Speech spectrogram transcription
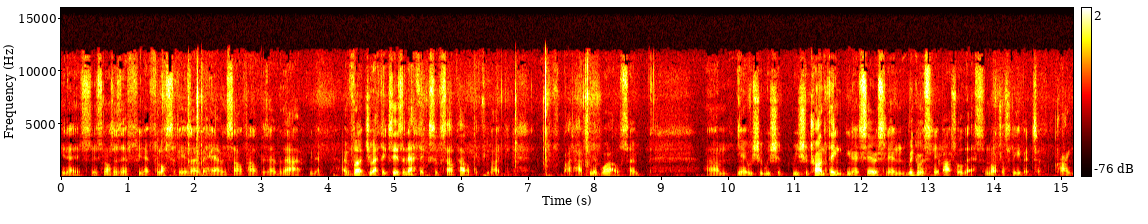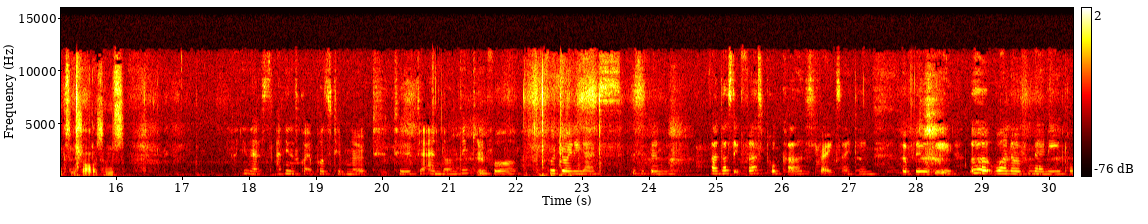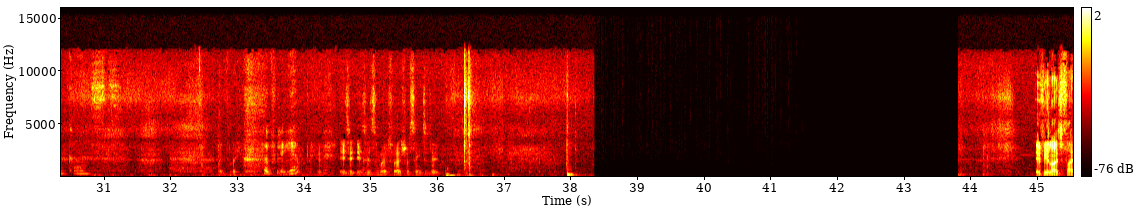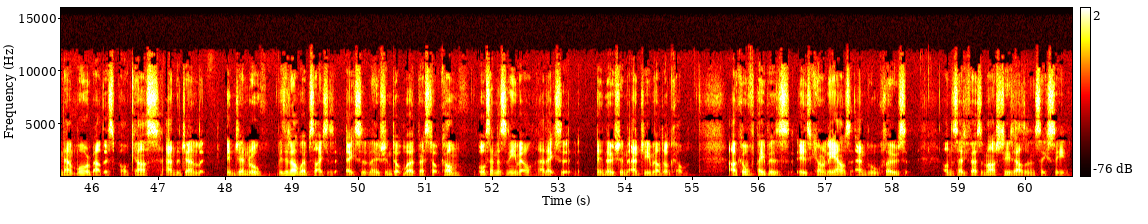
you know, it's it's not as if you know philosophy is over here and self help is over there. You know, and virtue ethics is an ethics of self help, if you like, about how to live well. So. Um, you know, we should we should we should try and think, you know, seriously and rigorously about all this, and not just leave it to cranks and charlatans. I think that's I think that's quite a positive note to, to end on. Thank you Yeah. for for joining us. This has been fantastic first podcast. Very exciting. Hopefully, it will be uh, one of many podcasts. Hopefully, Hopefully, yeah. it, it is the most virtuous thing to do. If you'd like to find out more about this podcast and the journal in general, visit our website at exitnotion.wordpress.com or send us an email at exitnotion at gmail.com. Our call for papers is currently out and will close on the 31st of March 2016.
